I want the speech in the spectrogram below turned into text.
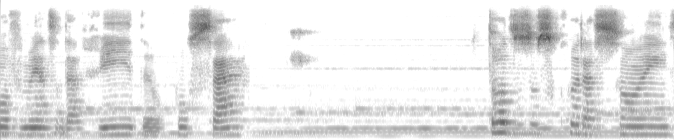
Movimento da vida, o pulsar, todos os corações.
